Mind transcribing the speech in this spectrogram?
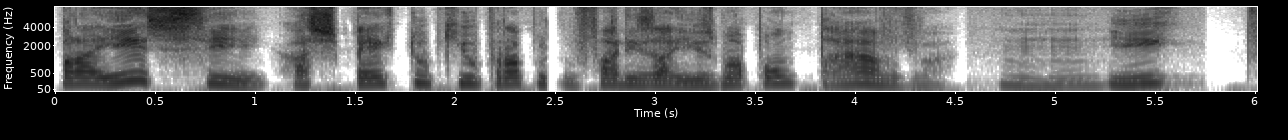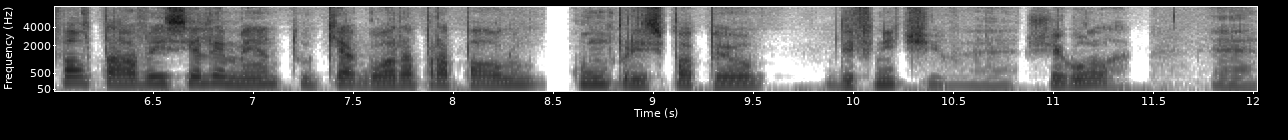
para esse aspecto que o próprio farisaísmo apontava. Uhum. E faltava esse elemento que agora para Paulo cumpre esse papel definitivo. É. Chegou lá. É.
